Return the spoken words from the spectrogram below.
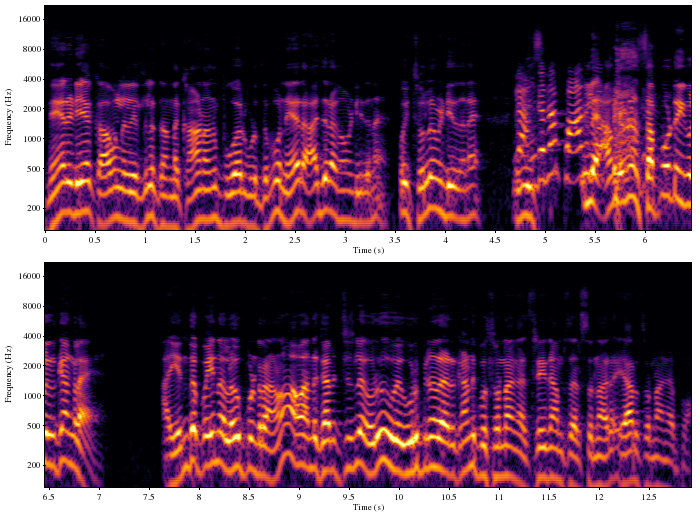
நேரடியாக காவல் நிலையத்தில் தன்னை காணணும் புகார் கொடுத்தப்போ நேரா ஆஜராக வேண்டியதுதானே? போய் சொல்ல வேண்டியதுதானே? இல்ல, அவங்க தான் சப்போர்ட் இவங்க இருக்காங்களே? அது எந்த பையனை லவ் பண்ணுறானோ அவன் அந்த கட்சியில் ஒரு உறுப்பினராக இருக்கான்னு இப்போ சொன்னாங்க. ஸ்ரீராம் சார் சொன்னார். யாரும் சொன்னாங்க இப்போ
